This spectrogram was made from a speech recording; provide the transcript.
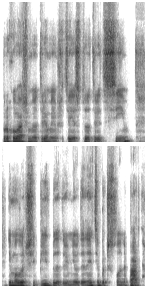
порахувавши, ми отримаємо, що це є 137, і молодший біт буде дорівнює одиниці, бо число непарне.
